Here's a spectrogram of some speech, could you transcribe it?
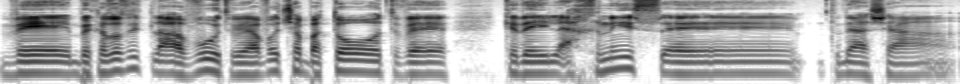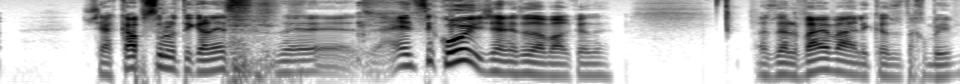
ובכזאת התלהבות, ויעבוד שבתות, וכדי להכניס, אה, אתה יודע, שה... שהקפסולה תיכנס, זה... אין סיכוי שאני אעשה דבר כזה. אז הלוואי והיה לי כזה תחביב.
